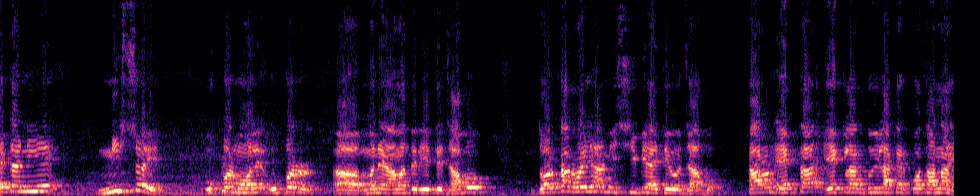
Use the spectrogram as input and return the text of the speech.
এটা নিয়ে নিশ্চয়ই উপর মহলে উপর মানে আমাদের এতে যাব। দরকার হইলে আমি সিবিআইতেও যাব। কারণ একটা এক লাখ দুই লাখের কথা নাই,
